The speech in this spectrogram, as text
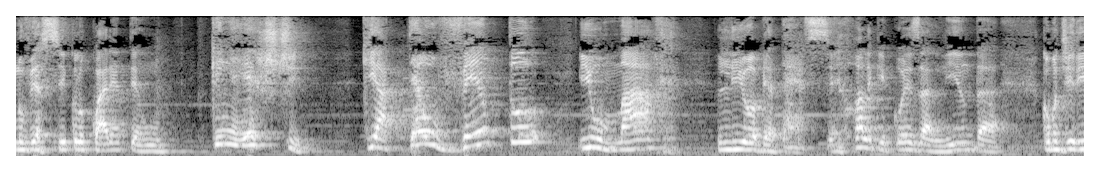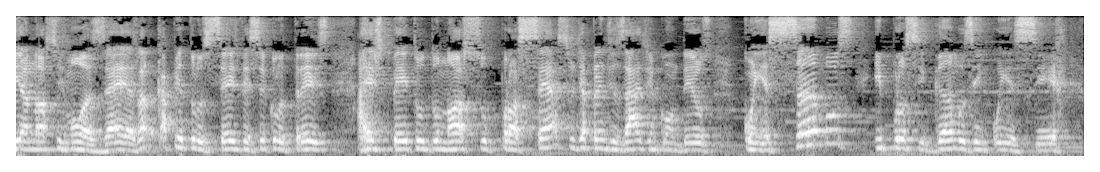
no versículo 41. Quem é este que até o vento e o mar lhe obedecem? Olha que coisa linda. Como diria nosso irmão Oséias, lá no capítulo 6, versículo 3, a respeito do nosso processo de aprendizagem com Deus, conheçamos e prossigamos em conhecer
